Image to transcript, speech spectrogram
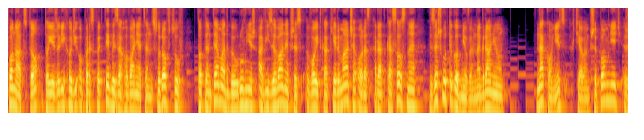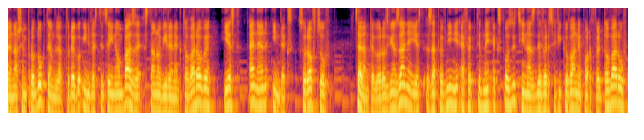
Ponadto, to jeżeli chodzi o perspektywy zachowania cen surowców, to ten temat był również awizowany przez Wojtka Kiermacza oraz Radka Sosnę w zeszłotygodniowym nagraniu. Na koniec chciałem przypomnieć, że naszym produktem, dla którego inwestycyjną bazę stanowi rynek towarowy, jest NN Indeks Surowców. Celem tego rozwiązania jest zapewnienie efektywnej ekspozycji na zdywersyfikowany portfel towarów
